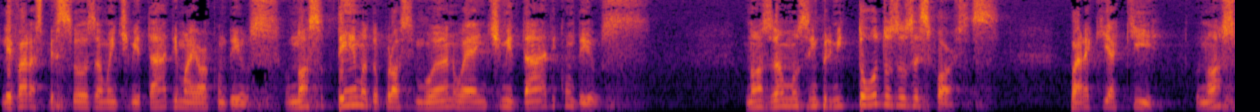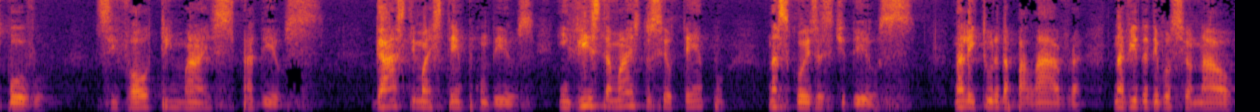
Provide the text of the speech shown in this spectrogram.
levar as pessoas a uma intimidade maior com Deus. O nosso tema do próximo ano é intimidade com Deus. Nós vamos imprimir todos os esforços para que aqui o nosso povo se volte mais para Deus. Gaste mais tempo com Deus. Invista mais do seu tempo nas coisas de Deus na leitura da palavra, na vida devocional,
